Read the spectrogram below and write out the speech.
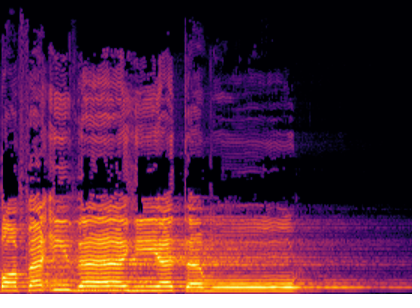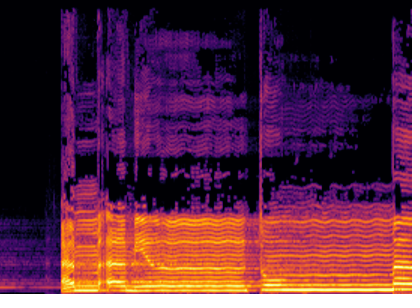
فإذا هي تمور. أم أمنتم من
